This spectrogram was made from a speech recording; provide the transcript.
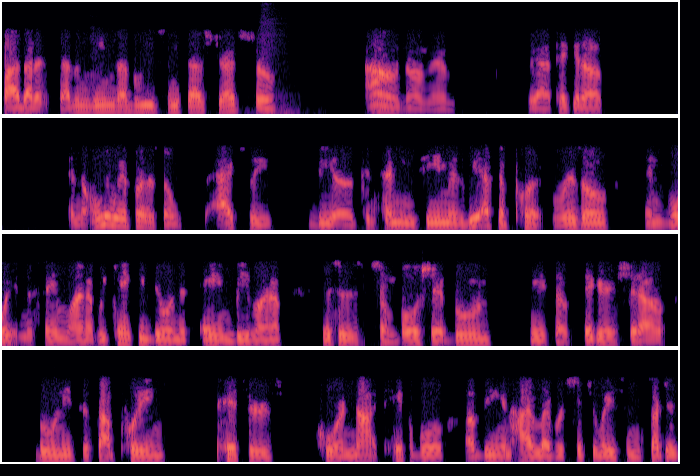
five out of seven games, I believe, since that stretch. So I don't know, man. We gotta pick it up, and the only way for us to actually be a contending team is we have to put Rizzo and Voit in the same lineup. We can't keep doing this A and B lineup. This is some bullshit. Boone needs to figure his shit out. Boone needs to stop putting pitchers who are not capable of being in high leverage situations, such as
